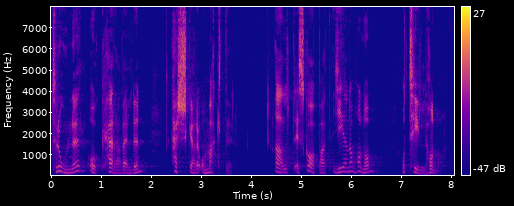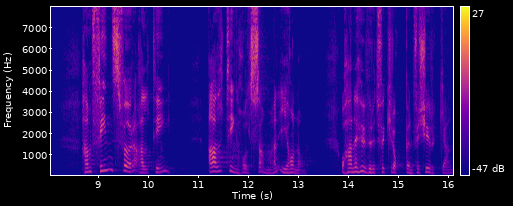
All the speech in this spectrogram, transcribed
troner och herravälden, härskare och makter. Allt är skapat genom honom och till honom. Han finns för allting, allting hålls samman i honom. Och han är huvudet för kroppen, för kyrkan,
